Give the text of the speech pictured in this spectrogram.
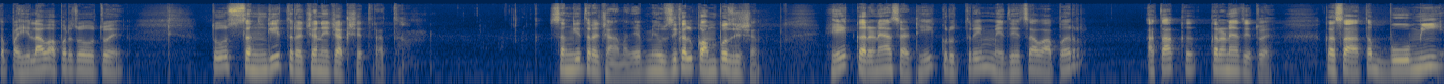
तर पहिला वापर जो होतो आहे तो संगीत रचनेच्या क्षेत्रात. संगीत रचना म्हणजे म्युझिकल कॉम्पोजिशन हे करण्यासाठी कृत्रिम मेधेचा वापर आता क करण्यात येतो आहे कसा? तर बोमी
